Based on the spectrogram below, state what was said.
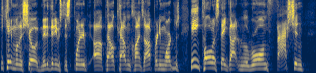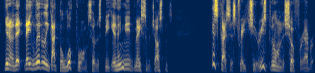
He came on the show, admitted that he was disappointed uh, about Calvin Klein's operating margins. He told us they got in the wrong fashion. You know, they, they literally got the look wrong, so to speak, and they needed to make some adjustments. This guy's a straight shooter. He's been on the show forever.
